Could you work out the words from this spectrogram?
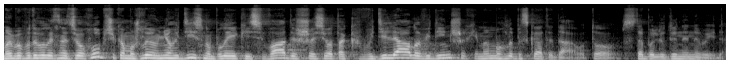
ми би подивилися на цього хлопчика, можливо, в нього дійсно були якісь вади, щось його так виділяло від інших, і ми могли би сказати, да, ото з тебе людини не вийде.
